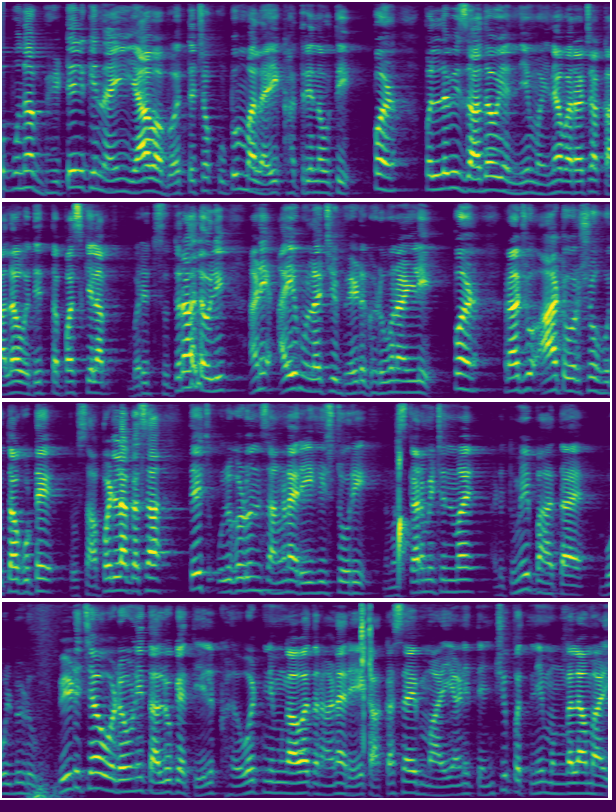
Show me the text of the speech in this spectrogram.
तो पुन्हा भेटेल की नाही याबाबत त्याच्या कुटुंबालाही खात्री नव्हती. पण पल्लवी जाधव यांनी महिन्याभराच्या कालावधीत तपास केला. बरीच सूत्रं हलवली आणि आई मुलाची भेट घडवून आणली. पण राजू आठ वर्ष होता कुठे? तो सापडला कसा? तेच उलगडून सांगणारी ही स्टोरी नमस्कार मी चिन्मय आणि तुम्ही पाहताय बोलभिडू बीडच्या वडवणी तालुक्यातील खळवट निमगावात राहणारे काकासाहेब माळी आणि त्यांची पत्नी मंगला माळी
